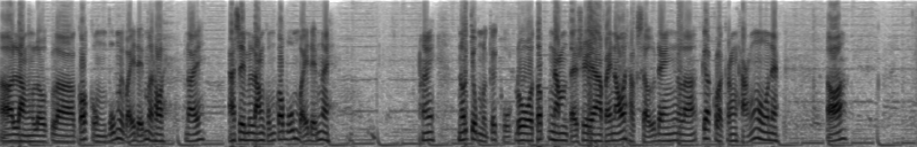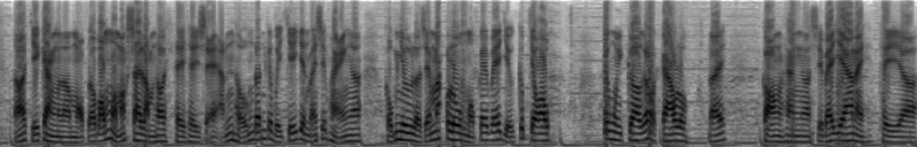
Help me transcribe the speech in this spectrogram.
à, lần lượt là có cùng 47 điểm mà thôi. Đấy AC Milan cũng có 47 điểm này. Đấy, nói chung là cái cuộc đua top 5 tại Serie A phải nói thật sự đang là rất là căng thẳng luôn anh em. Đó. Đó chỉ cần là một đội bóng mà mắc sai lầm thôi thì thì sẽ ảnh hưởng đến cái vị trí trên bảng xếp hạng à, cũng như là sẽ mắc luôn một cái vé dự cúp châu Âu. Cái nguy cơ rất là cao luôn. Đấy còn hàng à, Serbia này thì à,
